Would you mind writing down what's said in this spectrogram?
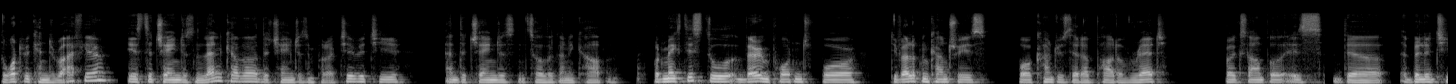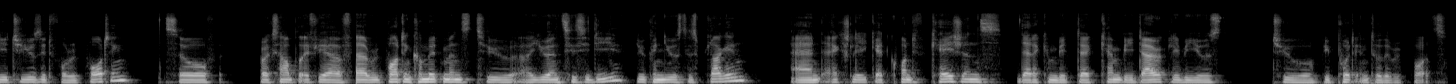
So what we can derive here is the changes in land cover, the changes in productivity, and the changes in soil organic carbon. What makes this tool very important for developing countries, for countries that are part of REDD, for example, is the ability to use it for reporting. So for example, if you have uh, reporting commitments to uh, UNCCD, you can use this plugin and actually get quantifications that can be that can be directly be used to be put into the reports.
